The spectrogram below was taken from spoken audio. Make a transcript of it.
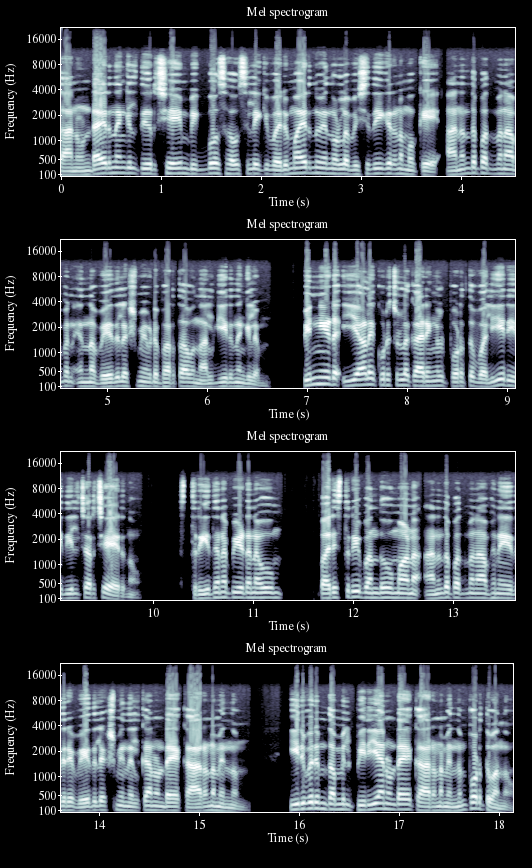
താൻ ഉണ്ടായിരുന്നെങ്കിൽ തീർച്ചയായും ബിഗ് ബോസ് ഹൌസിലേക്ക് വരുമായിരുന്നു എന്നുള്ള വിശദീകരണമൊക്കെ അനന്തപത്മനാഭൻ എന്ന വേദലക്ഷ്മിയുടെ ഭർത്താവ് നൽകിയിരുന്നെങ്കിലും പിന്നീട് ഇയാളെക്കുറിച്ചുള്ള കാര്യങ്ങൾ പുറത്ത് വലിയ രീതിയിൽ ചർച്ചയായിരുന്നു. സ്ത്രീധന പീഡനവും പരിസ്ത്രീ ബന്ധവുമാണ് അനന്തപത്മനാഭനെതിരെ വേദലക്ഷ്മി നിൽക്കാനുണ്ടായ കാരണമെന്നും ഇരുവരും തമ്മിൽ പിരിയാനുണ്ടായ കാരണമെന്നും പുറത്തുവന്നു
